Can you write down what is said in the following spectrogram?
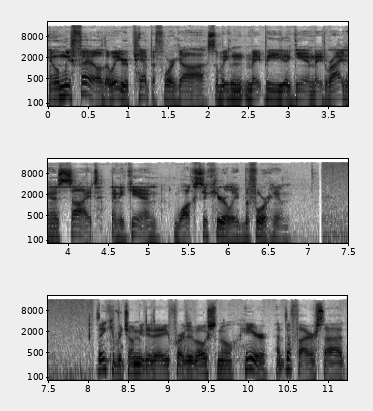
And when we fail, that we repent before God so we can be again made right in His sight and again walk securely before Him. Thank you for joining me today for a devotional here at the fireside.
